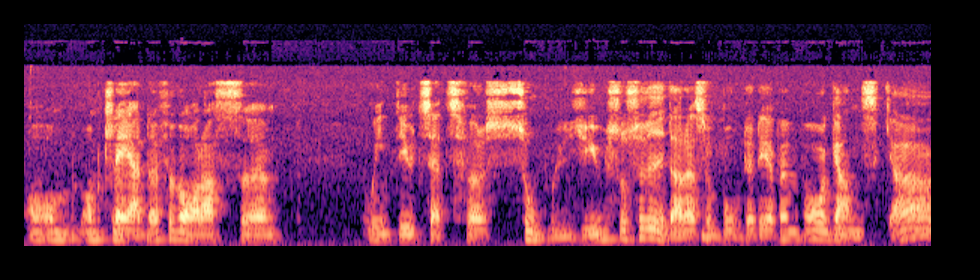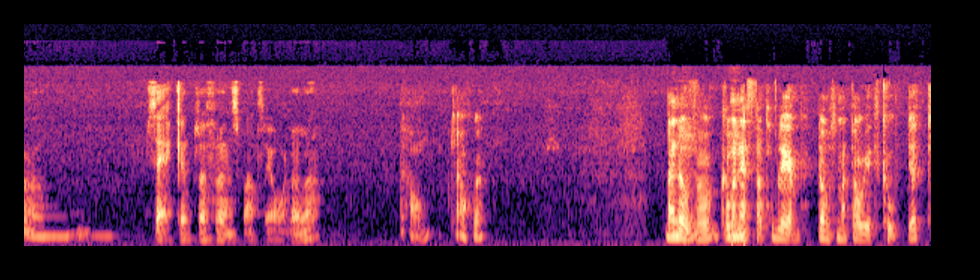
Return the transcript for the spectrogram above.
om, om kläder förvaras eh, och inte utsätts för solljus och så vidare så borde det väl vara ganska säkert referensmaterial eller? Ja, kanske. Men då Mm. kommer nästa problem. De som har tagit kortet.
